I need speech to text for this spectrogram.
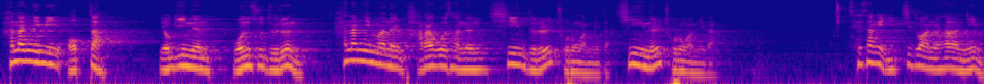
하나님이 없다. 여기 있는 원수들은 하나님만을 바라고 사는 시인들을 조롱합니다. 시인을 조롱합니다. 세상에 있지도 않은 하나님,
